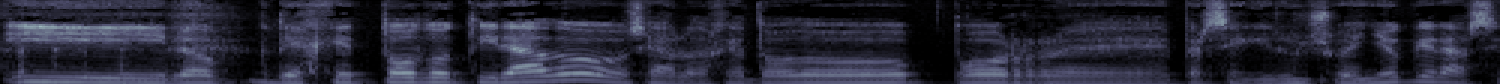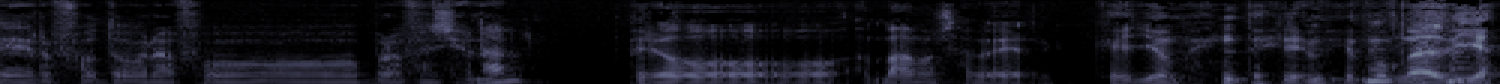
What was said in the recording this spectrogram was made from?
y lo dejé todo tirado, o sea, lo dejé todo por eh, perseguir un sueño que era ser fotógrafo profesional. Pero vamos a ver, que yo me enteré, me ponga al día.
